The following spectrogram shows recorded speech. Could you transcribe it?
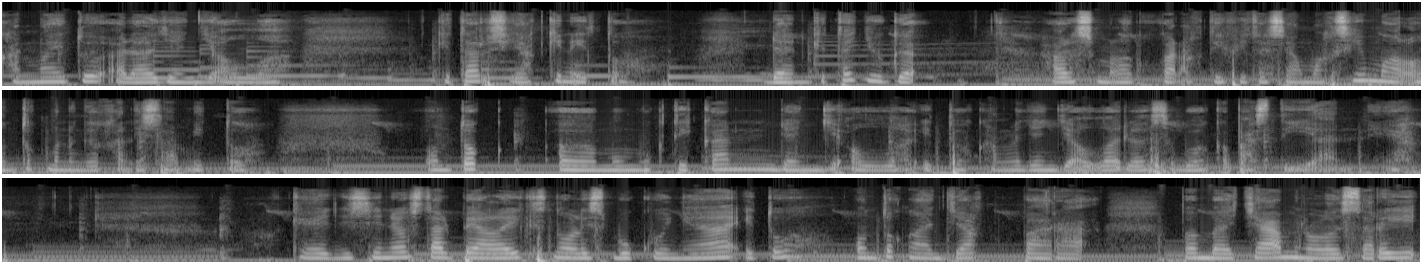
Karena itu adalah janji Allah. Kita harus yakin itu. Dan kita juga harus melakukan aktivitas yang maksimal untuk menegakkan Islam itu. Untuk uh, membuktikan janji Allah itu. Karena janji Allah adalah sebuah kepastian ya. Oke, di sini Ustadz Felix nulis bukunya. Itu untuk ngajak para pembaca menelusuri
